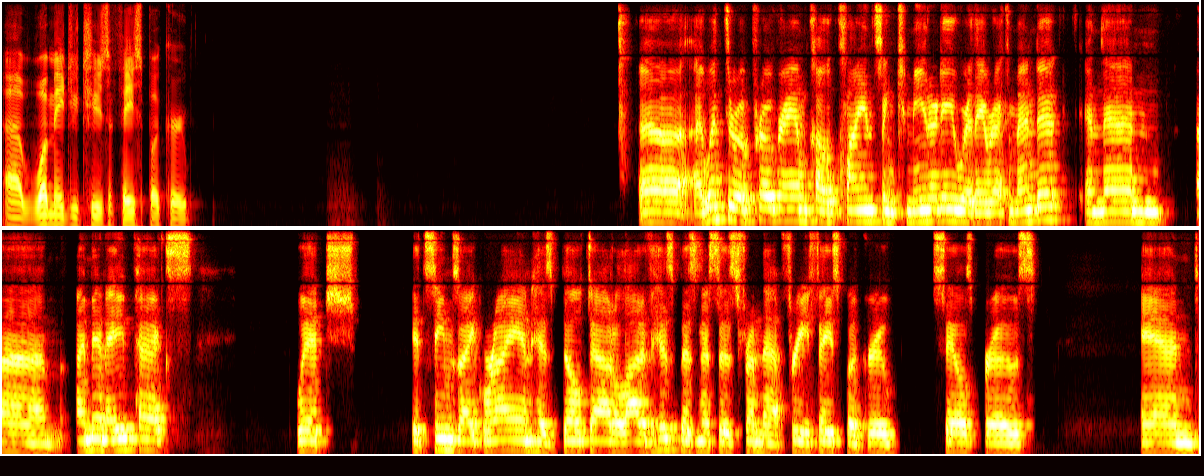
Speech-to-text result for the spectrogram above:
uh, what made you choose a Facebook group? Uh, I went through a program called Clients and Community where they recommend it. And then um, I'm in Apex, which it seems like Ryan has built out a lot of his businesses from that free Facebook group, Sales Pros. And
